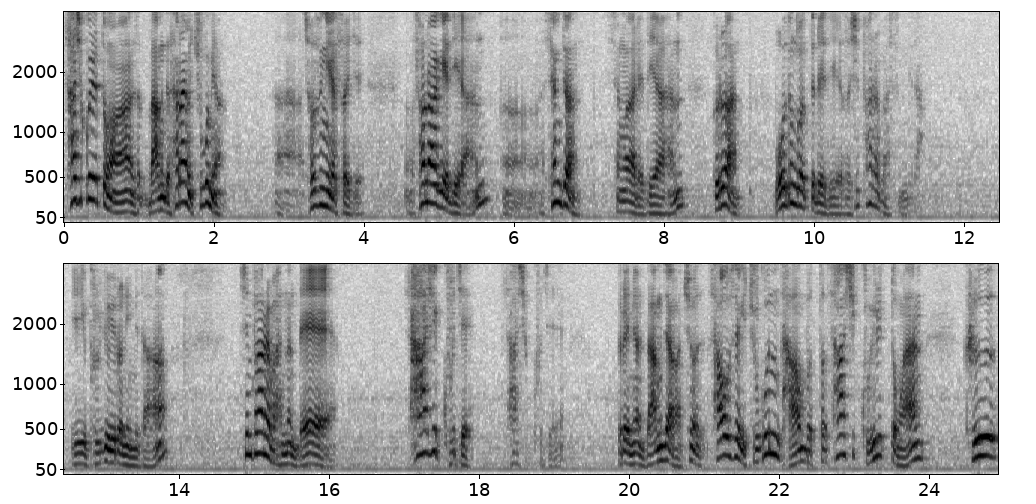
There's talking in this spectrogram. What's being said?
49일 동안 망자 사람이 죽으면 아, 저승에서 이제 선악에 대한 어, 생전 생활에 대한 그러한 모든 것들에 대해서 심판을 받습니다. 이 불교 이론입니다. 심판을 받는데 49제, 49제. 그러면 낭자가 4, 5세기 죽은 다음부터 49일 동안 그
